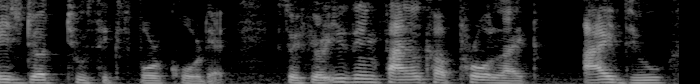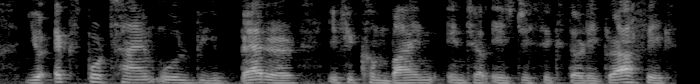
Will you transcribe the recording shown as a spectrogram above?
H.264 codec. So if you're using Final Cut Pro like I do, your export time will be better if you combine Intel HD 630 graphics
